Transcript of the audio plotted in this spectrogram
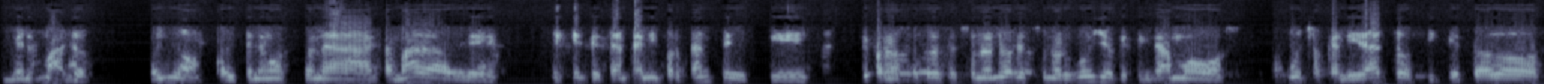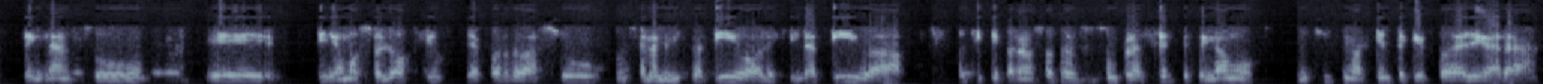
menos malo. Hoy no, hoy tenemos una camada de, gente tan tan importante que, para nosotros es un honor, es un orgullo que tengamos muchos candidatos y que todos tengan su, eh, digamos, su elogio de acuerdo a su función administrativa o legislativa. Así que para nosotros es un placer que tengamos muchísima gente que pueda llegar a,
